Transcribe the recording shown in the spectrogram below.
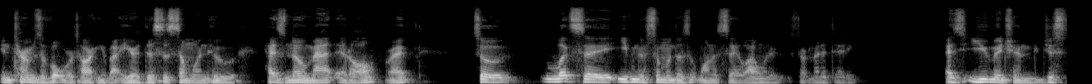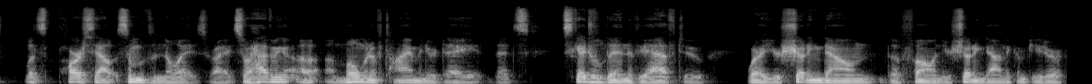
in terms of what we're talking about here, this is someone who has no mat at all, right? So let's say, even if someone doesn't want to say, well, I want to start meditating, as you mentioned, just let's parse out some of the noise, right? So having a, a moment of time in your day that's scheduled in if you have to, where you're shutting down the phone, you're shutting down the computer,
